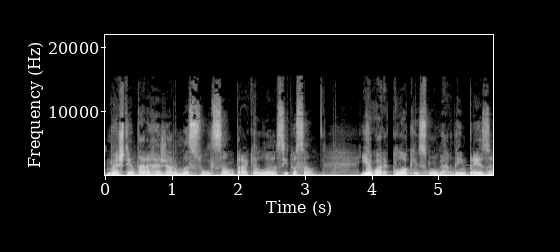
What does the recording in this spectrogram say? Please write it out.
mas tentar arranjar uma solução para aquela situação. E agora coloquem-se no lugar da empresa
